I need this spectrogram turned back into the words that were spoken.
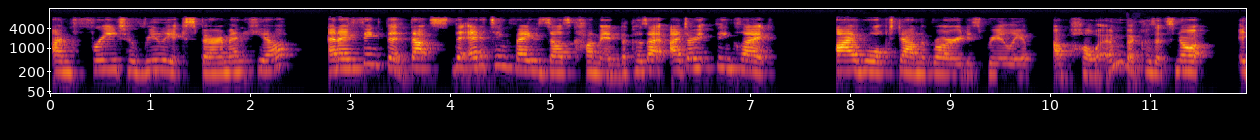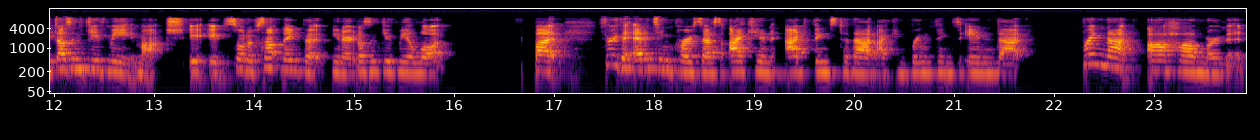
I'm free to really experiment here. And I think that that's the editing phase does come in because I, I don't think like I walked down the road is really a, a poem because it's not, it doesn't give me much. It, it's sort of something that, you know, it doesn't give me a lot. But through the editing process, I can add things to that. I can bring things in that bring that aha moment.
